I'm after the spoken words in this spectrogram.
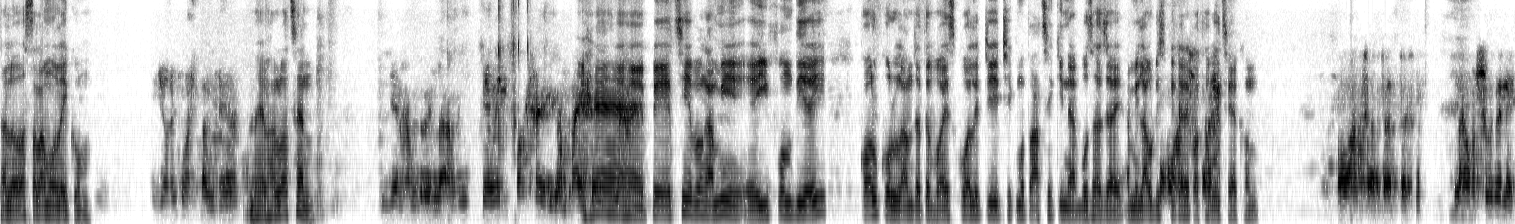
হ্যালো আসসালামু আলাইকুম। ভাই ভালো আছেন? হ্যাঁ হ্যাঁ হ্যাঁ পেয়েছি এবং আমি এই ফোন দিয়েই কল করলাম যাতে ভয়েস কোয়ালিটি ঠিকমতো আছে কিনা বোঝা যায়। আমি লাউড স্পিকারে কথা বলছি এখন। ও আচ্ছা আচ্ছা আচ্ছা। না অসুবিধা নেই।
